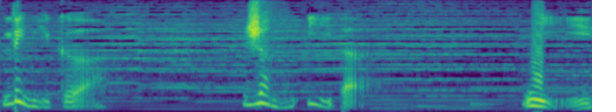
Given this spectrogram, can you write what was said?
另一个任意的你。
